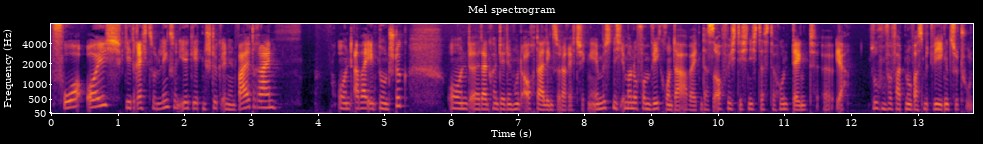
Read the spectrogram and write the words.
vor euch, geht rechts und links und ihr geht ein Stück in den Wald rein. Und aber eben nur ein Stück. Und äh, dann könnt ihr den Hund auch da links oder rechts schicken. Ihr müsst nicht immer nur vom Weg runter arbeiten. Das ist auch wichtig, nicht, dass der Hund denkt, äh, ja, Suchenpfiff hat nur was mit Wegen zu tun.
